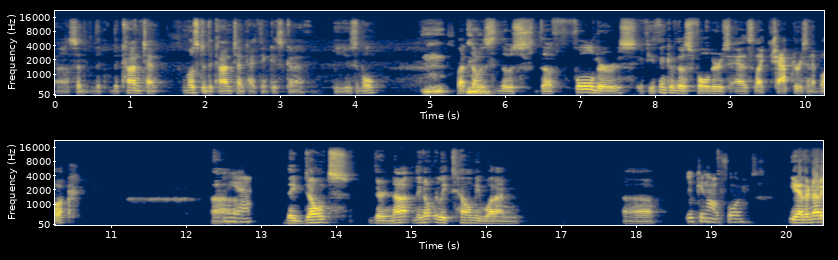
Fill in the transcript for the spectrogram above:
Uh, so the, the content, most of the content, I think, is going to be usable. But those those the folders, if you think of those folders as like chapters in a book, uh, yeah. they don't. They're not. They don't really tell me what I'm. Uh, Looking out for. Yeah, they're not.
